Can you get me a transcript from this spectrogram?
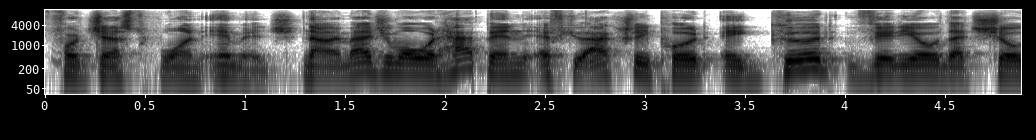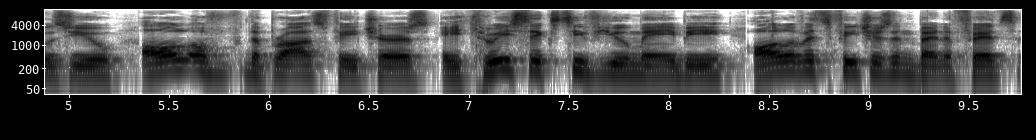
for just one image. Now imagine what would happen if you actually put a good video that shows you all of the bra's features, a 360 view maybe, all of its features and benefits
